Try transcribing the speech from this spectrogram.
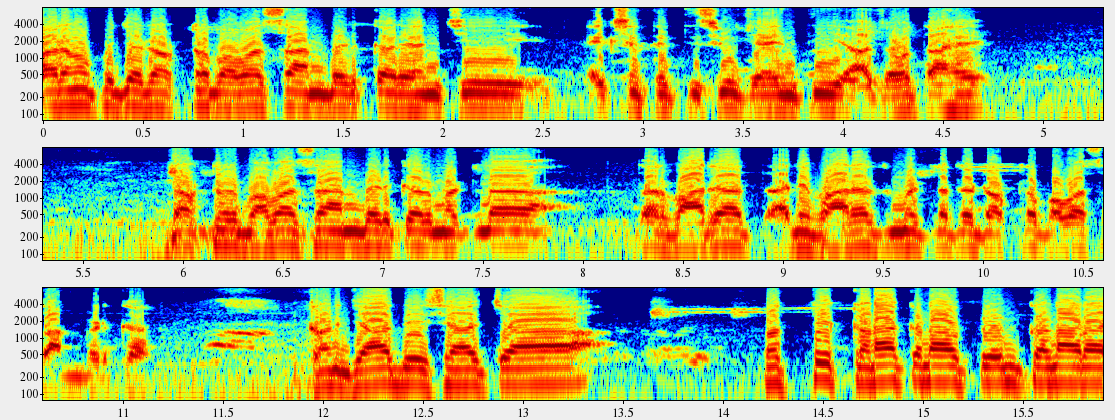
परमपूज्य डॉक्टर बाबासाहेब आंबेडकर यांची एकशे तेहतीसवी जयंती आज होत आहे. डॉक्टर बाबासाहेब आंबेडकर म्हटलं तर भारत आणि भारत म्हटलं तर डॉक्टर बाबासाहेब आंबेडकर. कारण ज्या देशाच्या प्रत्येक कणाकणावर प्रेम करणारा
